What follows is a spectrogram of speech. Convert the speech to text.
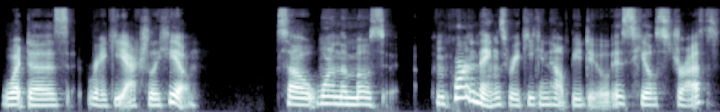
what does Reiki actually heal? So, one of the most important things Reiki can help you do is heal stress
